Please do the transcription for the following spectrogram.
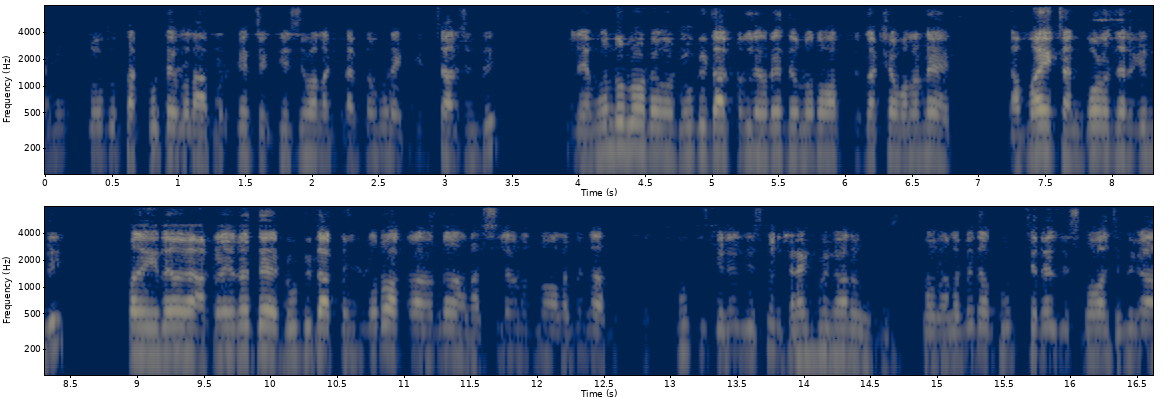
హిమోగ్లోబిన్ తక్కువ ఉంటే మనం అప్పటికే చెక్ చేసి వాళ్ళకి రక్తం కూడా ఎక్కించాల్సింది. మరి ఎమ్మనూరులో డ్యూటీ డాక్టర్లు ఎవరైతే ఉన్నారో వాళ్ళ నిర్లక్ష్యం వల్లనే అమ్మాయి చనిపోవడం జరిగింది. మరి అక్కడ ఏదైతే డ్యూటీ డాక్టర్లు ఉన్నారో అక్కడ ఉన్న నర్సులు ఎవరు ఉన్నారో వాళ్ళ మీద పూర్తి చర్యలు తీసుకొని కలెక్టర్ గారు వాళ్ళ మీద పూర్తి చర్యలు తీసుకోవాల్సిందిగా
